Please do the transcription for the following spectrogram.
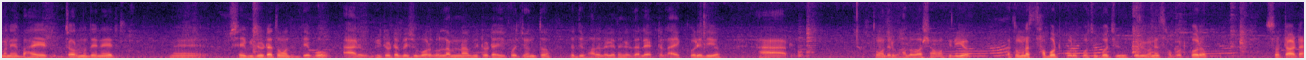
মানে ভাইয়ের জন্মদিনের সেই ভিডিওটা তোমাদের দেব। আর ভিডিওটা বেশি বড় করলাম না, ভিডিওটা এই পর্যন্ত। যদি ভালো লেগে থাকে তাহলে একটা লাইক করে দিও, আর তোমাদের ভালোবাসা আমাকে দিও। আর তোমরা সাপোর্ট করো, প্রচুর প্রচুর পরিমাণে সাপোর্ট করো। So tata.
